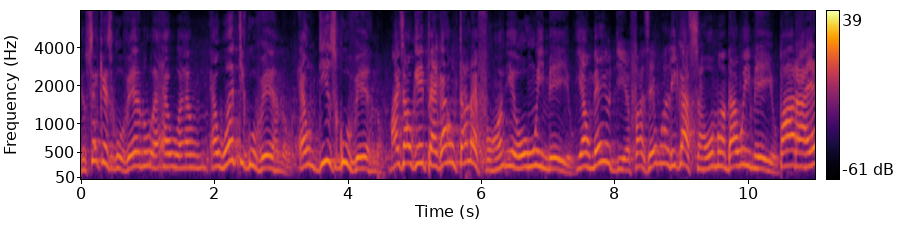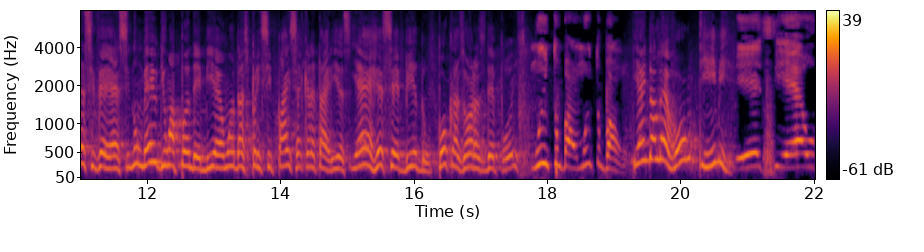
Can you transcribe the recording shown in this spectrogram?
Eu sei que esse governo é o, é um, é o antigoverno, é um desgoverno. Mas alguém pegar um telefone ou um e-mail e ao meio-dia fazer uma ligação ou mandar um e-mail para a SVS no meio de uma pandemia é uma das principais secretarias e é recebido poucas horas depois. Muito bom, muito bom. E ainda levou um time. Esse é o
